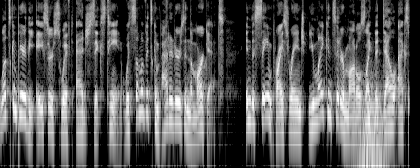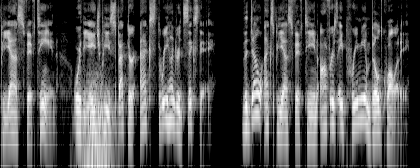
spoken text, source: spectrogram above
Let's compare the Acer Swift Edge 16 with some of its competitors in the market. In the same price range, you might consider models like the Dell XPS 15 or the HP Spectre X360. The Dell XPS 15 offers a premium build quality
